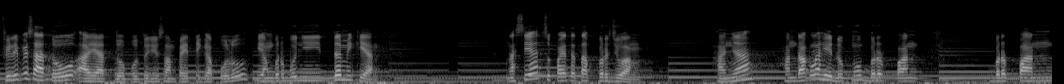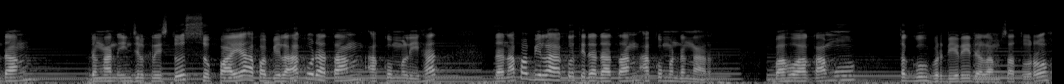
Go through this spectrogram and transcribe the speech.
Filipi 1 ayat 27 sampai 30 yang berbunyi demikian. Nasihat supaya tetap berjuang. Hanya hendaklah hidupmu berpan berpandang dengan Injil Kristus supaya apabila aku datang aku melihat dan apabila aku tidak datang aku mendengar bahwa kamu teguh berdiri dalam satu roh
